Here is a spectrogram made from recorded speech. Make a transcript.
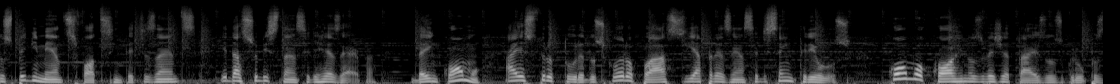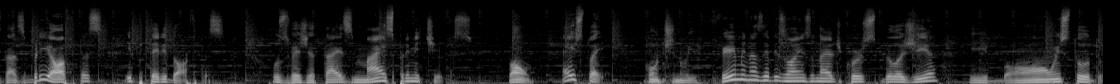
dos pigmentos fotossintetizantes e da substância de reserva, bem como a estrutura dos cloroplastos e a presença de centríolos, como ocorre nos vegetais dos grupos das briófitas e pteridófitas, os vegetais mais primitivos. Bom, é isto aí. Continue firme nas revisões do Nerd Curso Biologia e bom estudo!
